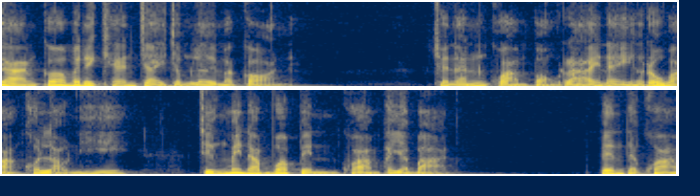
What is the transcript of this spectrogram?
การก็ไม่ได้แค้นใจจำเลยมาก่อน ฉะนั้นความป่องร้ายในระหว่างคนเหล่านี้ จึงไม่นับว่าเป็นความพยาบาท เป็นแต่ความ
